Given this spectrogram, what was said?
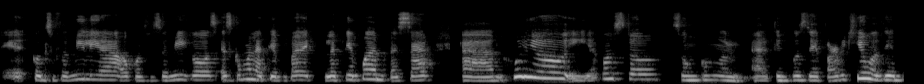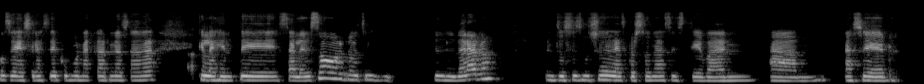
eh, con su familia o con sus amigos. Es como la tiempo de, la tiempo de empezar a julio y agosto. Son como tiempos de barbecue o tiempos de hacer, hacer como una carne asada que la gente sale al sol, no es el, verano. Entonces muchas de las personas este, van a hacer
